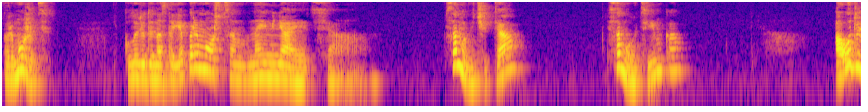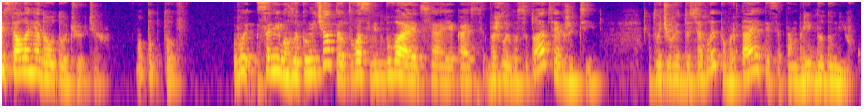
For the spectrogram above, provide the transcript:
переможець. Коли людина стає переможцем, в неї міняється самовідчуття, самооцінка, а отже, і ставлення до оточуючих. Ну, тобто, ви самі могли помічати, от у вас відбувається якась важлива ситуація в житті, от ви чогось досягли, повертаєтеся там в рідну домівку.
